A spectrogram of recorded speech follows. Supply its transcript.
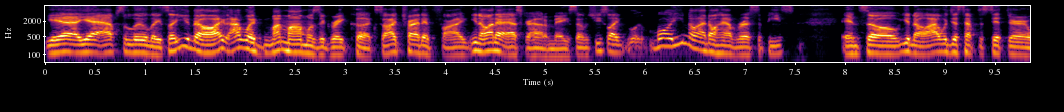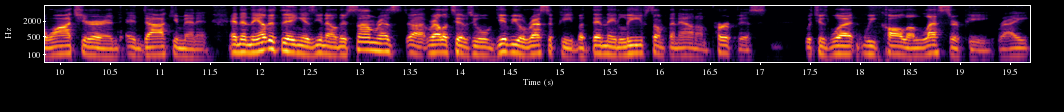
Yeah, yeah, absolutely. So, you know, I, I would, my mom was a great cook. So I try to find, you know, I'd ask her how to make something. She's like, boy, you know, I don't have recipes. And so, you know, I would just have to sit there and watch her and, and document it. And then the other thing is, you know, there's some res- uh, relatives who will give you a recipe, but then they leave something out on purpose, which is what we call a lesser P, right?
